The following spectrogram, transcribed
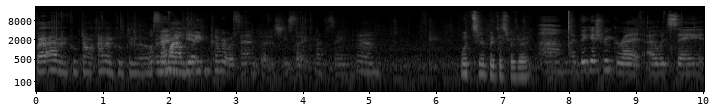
but I haven't pooped on. I haven't pooped in the, Well, in the sand, wild you, yet. you can cover it with sand, but it's just like not the same. Yeah. What's your biggest regret? My biggest regret, I would say,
